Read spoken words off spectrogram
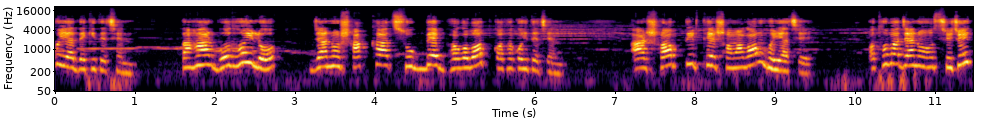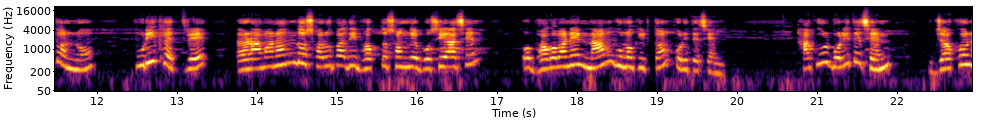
হইয়া দেখিতেছেন, তাহার বোধ হইল যেন সাক্ষাৎ সুখদেব ভগবত কথা কহিতেছেন, আর সব তীর্থের সমাগম হইয়াছে, অথবা যেন শ্রীচৈতন্য পুরী ক্ষেত্রে রামানন্দ স্বরূপাদি ভক্ত সঙ্গে বসিয়া আছেন ও ভগবানের নাম গুণকীর্তন করিতেছেন। ঠাকুর বলিতেছেন, যখন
